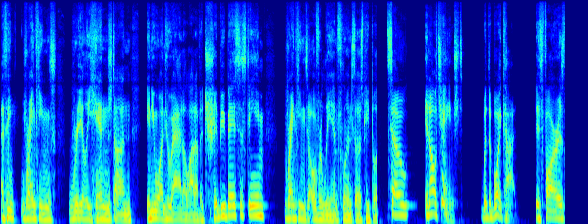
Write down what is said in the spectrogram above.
I think rankings really hinged on anyone who had a lot of attribute based esteem. Rankings overly influenced those people. So it all changed with the boycott as far as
